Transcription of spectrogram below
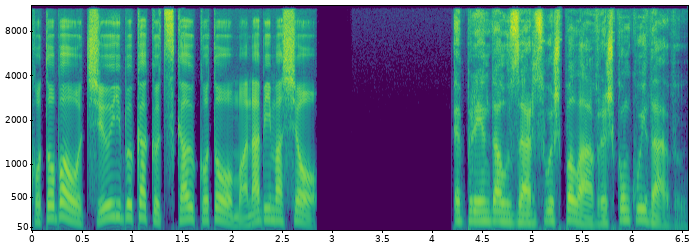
言葉を注意深く使うことを学びましょう。Aprenda a usar suas palavras com cuidado.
